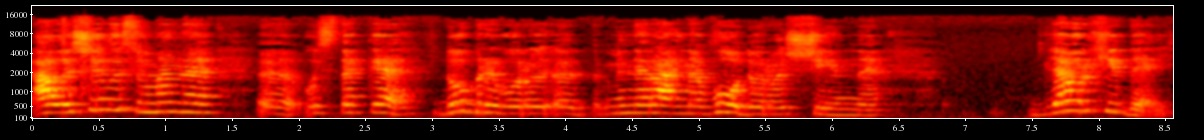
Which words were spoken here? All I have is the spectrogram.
а лишилось у мене е, ось таке добриво е, мінеральне водорозчинне для орхідей.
